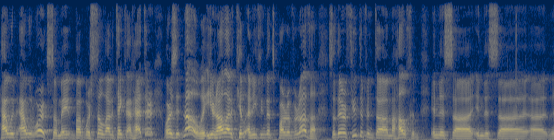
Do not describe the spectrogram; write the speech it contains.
how it how it works. So, may, but we're still allowed to take that heter, or is it no? You're not allowed to kill anything that's part of a rava. So there are a few different uh, mahalchim in this uh, in this uh, uh,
